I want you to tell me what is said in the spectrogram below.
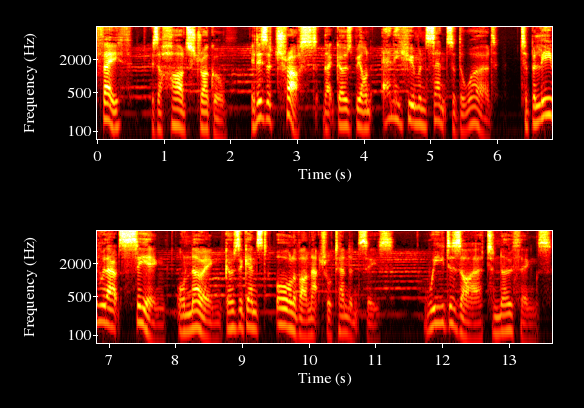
Faith is a hard struggle. It is a trust that goes beyond any human sense of the word. To believe without seeing or knowing goes against all of our natural tendencies. We desire to know things.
